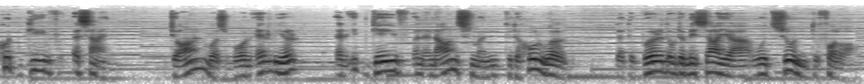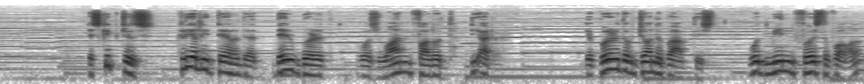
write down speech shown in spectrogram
could give a sign. John was born earlier and it gave an announcement to the whole world that the birth of the Messiah would soon to follow. The scriptures clearly tell that their birth was one followed the other. The birth of John the Baptist would mean, first of all,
